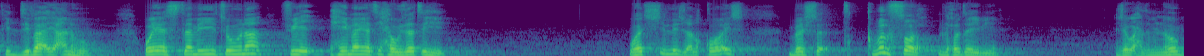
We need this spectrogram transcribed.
في الدفاع عنه. ويستميتون في حماية حوزته. وهذا الشيء اللي جعل قريش باش تقبل الصلح الحديبية جاء واحد منهم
